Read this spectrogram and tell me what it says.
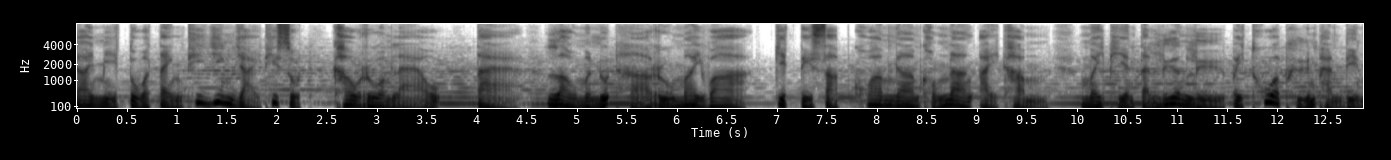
ได้มีตัวเต็งที่ยิ่งใหญ่ที่สุดเข้าร่วมแล้ว แต่ เหล่ามนุษย์หารู้ไม่ว่า กิตติศัพท์ความงามของนางไอคำไม่เพียงแต่เลื่องลือไปทั่วผืนแผ่นดิน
